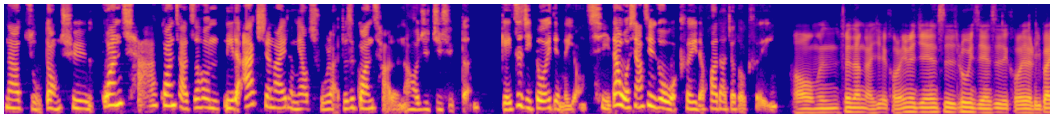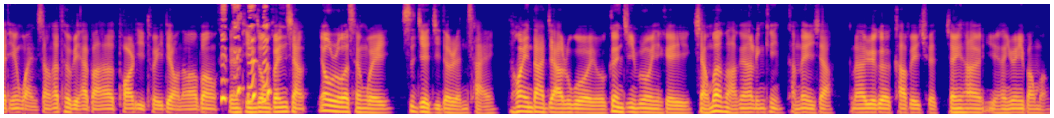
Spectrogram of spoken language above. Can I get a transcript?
那主动去观察，观察之后你的 action item 要出来，不是观察了然后就继续等。给自己多一点的勇气，但我相信，如果我可以的话，大家都可以。好，我们非常感谢 Colette，因为今天是录音时间是 Colette 的礼拜天晚上，他特别还把他的 party 推掉，然后帮我跟听众分享要如何成为世界级的人才。欢迎大家，如果有更进一步的，也可以想办法跟他 linking connect 一下，跟他约个咖啡圈，相信他也很愿意帮忙。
